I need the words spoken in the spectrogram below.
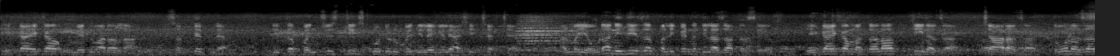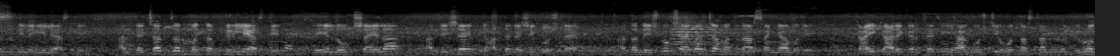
एका एका उमेदवाराला सत्तेतल्या तिथं पंचवीस तीस कोटी रुपये दिले गेले अशी चर्चा आहे. आणि मग एवढा निधी जर पलीकडनं दिला जात असेल एका एका मताला तीन हजार चार हजार दोन हजार जर दिले गेले असतील आणि त्याच्यात जर मतं फिरली असतील तर हे लोकशाहीला अतिशय घातक अशी गोष्ट आहे. आता देशमुख साहेबांच्या मतदारसंघामध्ये काही कार्यकर्त्यांनी ह्या गोष्टी होत असताना त्याचा विरोध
